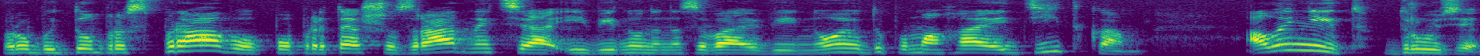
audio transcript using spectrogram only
робить добру справу, попри те, що зрадниця і війну не називає війною, допомагає діткам. Але ні, друзі,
